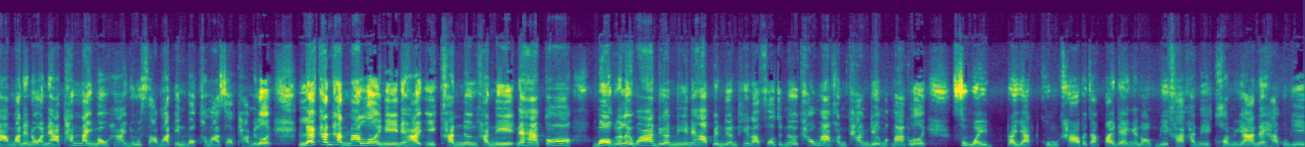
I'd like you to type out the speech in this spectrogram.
น้ำมาแน่นอนนะคะท่านไหนมองหาอยู่สามารถอินบ็อกเข้ามาสอบถามได้เลย และคันถัดมาเลยนี่นะคะอีกคันหนึ่งคันนี้นะคะก็บอกได้เลยว่าเดือนนี้นะคะเป็นเดือนที่รับ Fortuner เข้ามาค่อนข้างเยอะมากๆเลยสวยประหยัดคุ้มค่าไปจากป้ายแดงแน่นอนคุณพี่ค่ะคันนี้ขออนุญาตนะคะคุณพี่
